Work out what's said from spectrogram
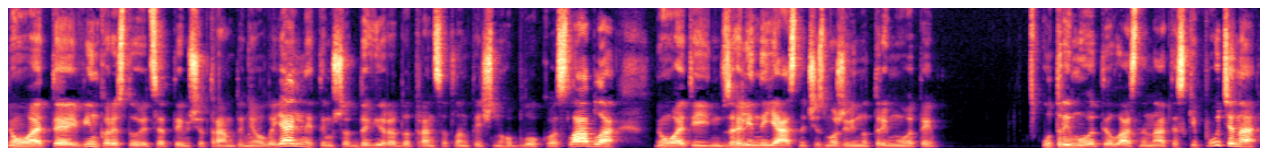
От е, він користується тим, що Трамп до нього лояльний, тим, що довіра до трансатлантичного блоку ослабла. От і взагалі не ясно, чи зможе він отримувати. Утримувати власне натиски Путіна,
